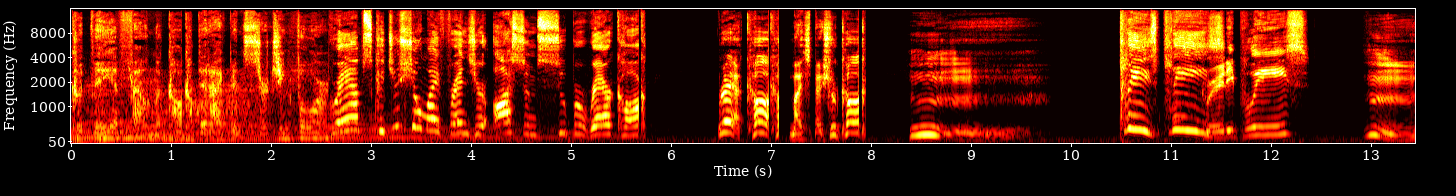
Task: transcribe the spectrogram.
Could they have found the cock that I've been searching for? Gramps, could you show my friends your awesome super rare car? Rare cock. My special cock. Hmm. Please, please. Pretty please? Hmm.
